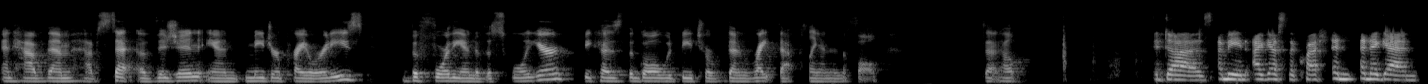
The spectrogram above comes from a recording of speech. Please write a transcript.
and have them have set a vision and major priorities before the end of the school year, because the goal would be to then write that plan in the fall. Does that help? It does. I mean, I guess the question, and, and again,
